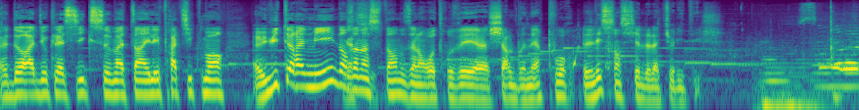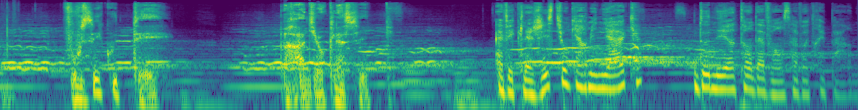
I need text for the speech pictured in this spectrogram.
euh, de Radio Classique ce matin. Il est pratiquement 8h30. Euh, dans un instant, nous allons retrouver euh, Charles Bonner pour l'essentiel de l'actualité. Vous écoutez Radio Classique. Avec la gestion Carmignac, donnez un temps d'avance à votre épargne.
